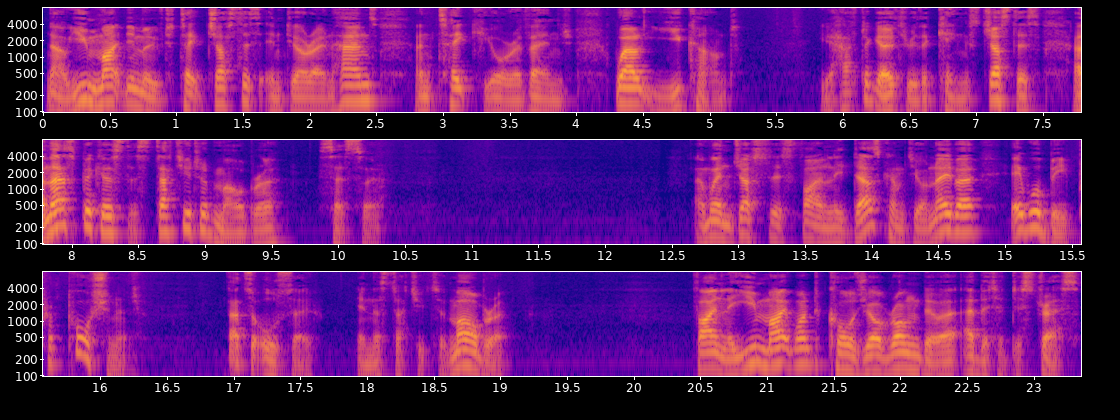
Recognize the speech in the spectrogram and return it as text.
Now, you might be moved to take justice into your own hands and take your revenge. Well, you can't. You have to go through the King's justice, and that's because the Statute of Marlborough says so. And when justice finally does come to your neighbour, it will be proportionate. That's also in the Statutes of Marlborough. Finally, you might want to cause your wrongdoer a bit of distress,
